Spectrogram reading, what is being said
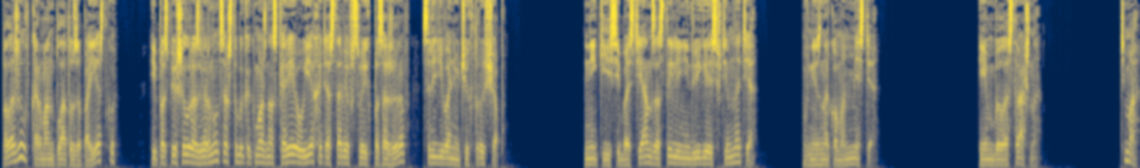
положил в карман плату за поездку и поспешил развернуться, чтобы как можно скорее уехать, оставив своих пассажиров среди вонючих трущоб. Ники и Себастьян застыли, не двигаясь в темноте, в незнакомом месте. Им было страшно. Тьма.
